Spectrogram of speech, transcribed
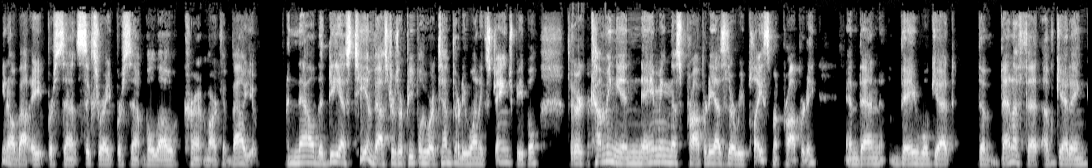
you know, about 8%, 6 or 8% below current market value. And now the DST investors are people who are 1031 exchange people. They're coming in, naming this property as their replacement property, and then they will get the benefit of getting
